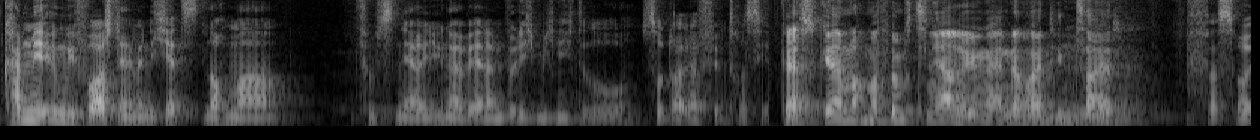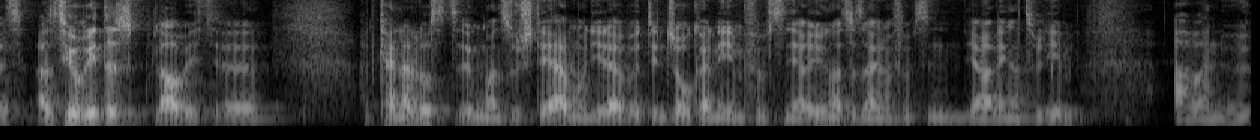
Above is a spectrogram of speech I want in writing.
kann mir irgendwie vorstellen, wenn ich jetzt noch mal 15 Jahre jünger wäre, dann würde ich mich nicht so, so doll dafür interessieren. Wärst du gern noch mal 15 Jahre jünger in der heutigen Zeit? Was soll's. Also theoretisch, glaube ich, äh, hat keiner Lust, irgendwann zu sterben und jeder wird den Joker nehmen, 15 Jahre jünger zu sein und 15 Jahre länger zu leben. Aber nö.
